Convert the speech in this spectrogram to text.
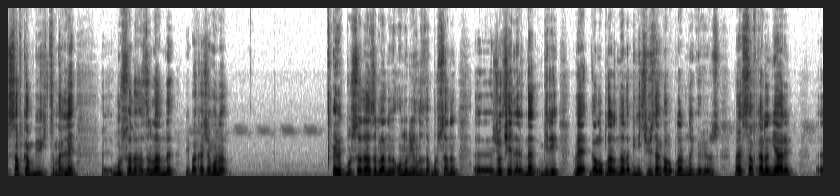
Safkan büyük ihtimalle e, Bursa'da hazırlandı. Bir bakacağım ona. Evet Bursa'da hazırlandı ve Onur Yıldız da Bursa'nın e, jokeylerinden biri ve galoplarında da 1200'den galoplarını da görüyoruz. Ben Safkan'ın yarın e,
